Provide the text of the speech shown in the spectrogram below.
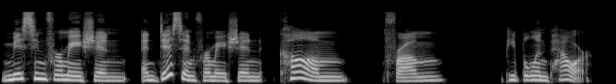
misinformation and disinformation come from people in power.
